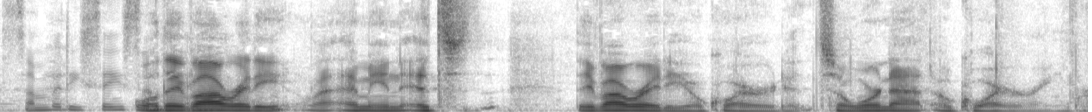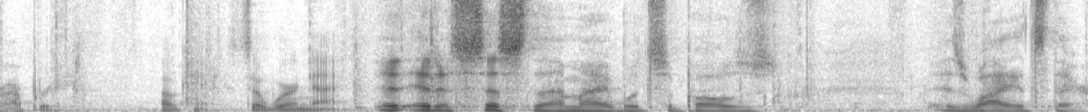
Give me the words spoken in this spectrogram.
Somebody say something. Well, they've already. I mean, it's they've already acquired it, so we're not acquiring property. Okay, so we're not. It, it assists them, I would suppose, is why it's there.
